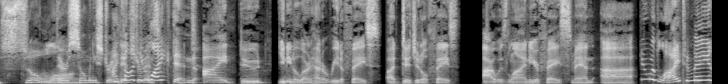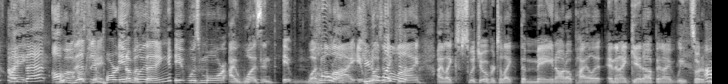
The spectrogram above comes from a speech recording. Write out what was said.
So long. There are so many stringed I thought instruments. you liked it. I, dude, you need to learn how to read a face, a digital face. I was lying to your face, man. Uh, You would lie to me like I- that? Oh, well, this okay, important it of a was- thing? It was more. I wasn't. It wasn't Hold a on. lie. It You don't wasn't like a the- lie. I like switch over to like the main autopilot, and then I get up and I we sort of Oh,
